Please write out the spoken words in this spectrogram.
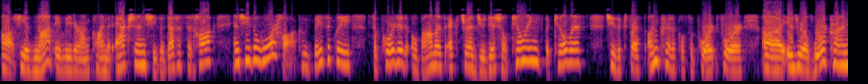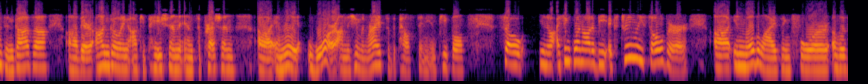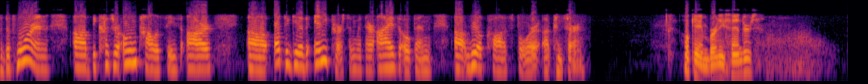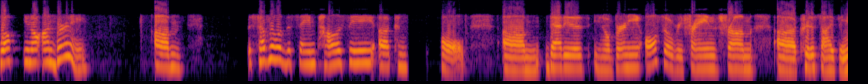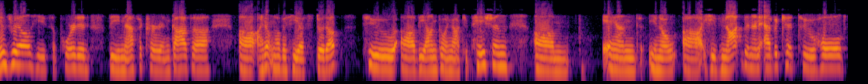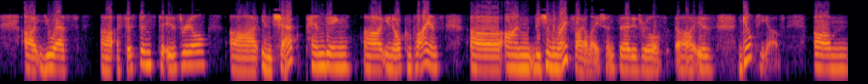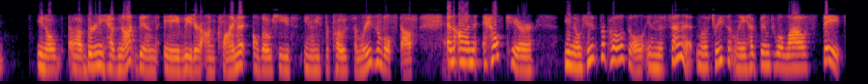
Uh, she is not a leader on climate action. She's a deficit hawk, and she's a war hawk who's basically supported Obama's extrajudicial killings, the kill list. She's expressed uncritical support for uh, Israel's war crimes in Gaza, uh, their ongoing occupation and suppression, uh, and really war on the human rights of the Palestinian people. So you know, I think one ought to be extremely sober uh, in mobilizing for Elizabeth Warren uh, because her own policies are uh, ought to give any person with their eyes open uh, real cause for uh, concern. Okay, and Bernie Sanders? Well, you know, on Bernie, um, several of the same policy uh, hold. Um, that is, you know, Bernie also refrains from uh, criticizing Israel. He supported the massacre in Gaza. Uh, I don't know that he has stood up to uh, the ongoing occupation. Um, and, you know, uh, he's not been an advocate to hold U.S. Uh, uh, assistance to Israel in check pending, you know, compliance uh, on the human rights violations that Israel uh, is guilty of. Um, you know, uh, Bernie has not been a leader on climate, although he's, you know, he's proposed some reasonable stuff. And on health care, you know, his proposal in the Senate most recently has been to allow states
